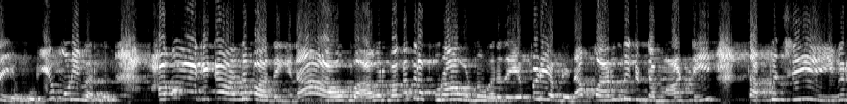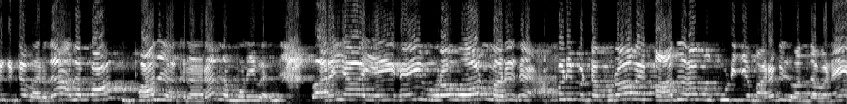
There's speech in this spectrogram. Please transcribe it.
செய்யக்கூடிய முனிவர்கள். அவங்க கிட்ட வந்து பாத்தீங்கன்னா அவர் பக்கத்துல புறா ஒண்ணு வருது. எப்படி அப்படின்னா பருந்து கிட்ட மாட்டி தப்பிச்சு இவர்கிட்ட வருது. அதை பார்த்து பாதுகாக்கிறாரு அந்த முனிவர். வரையா ஏகை உறவோன் மருக அப்படிப்பட்ட புறாவை பாதுகாக்கக்கூடிய மரபில் வந்தவனே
